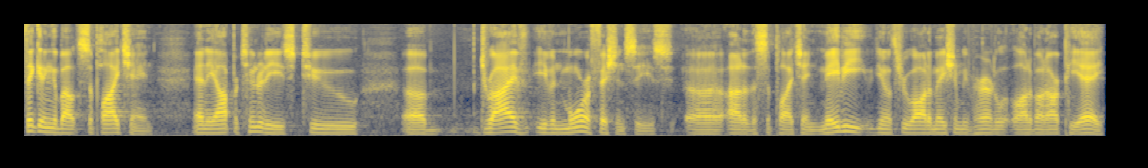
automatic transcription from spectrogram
Thinking about supply chain and the opportunities to uh, drive even more efficiencies uh, out of the supply chain. Maybe you know through automation. We've heard a lot about RPA.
